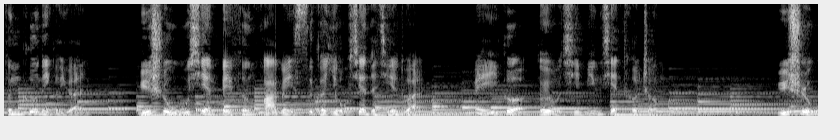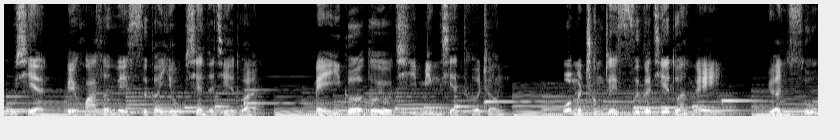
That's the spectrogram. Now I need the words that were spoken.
分割那个圆。于是，无限被分化为四个有限的阶段，每一个都有其明显特征。于是，无限被划分为四个有限的阶段，每一个都有其明显特征。我们称这四个阶段为元素。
